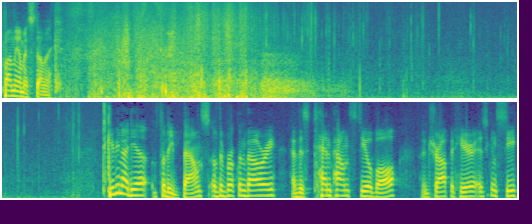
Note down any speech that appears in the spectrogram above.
Finally on my stomach. Give you an idea for the bounce of the Brooklyn Bowery, I have this 10 pound steel ball. and drop it here. As you can see,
